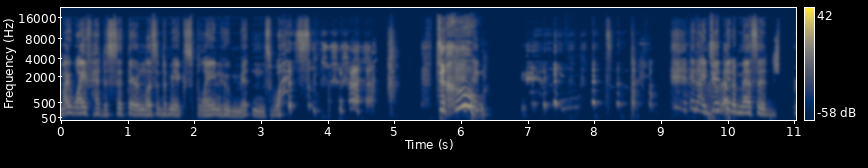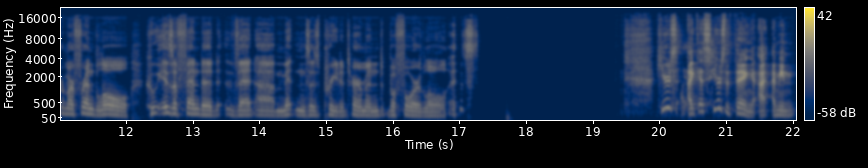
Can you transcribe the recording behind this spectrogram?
my wife had to sit there and listen to me explain who Mittens was. to who? and I did get a message from our friend Lowell, who is offended that uh, Mittens is predetermined before Lowell is. Here's, I guess, here's the thing. I, I mean,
